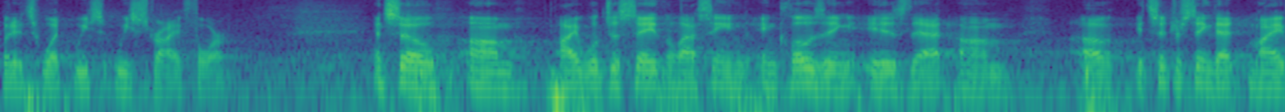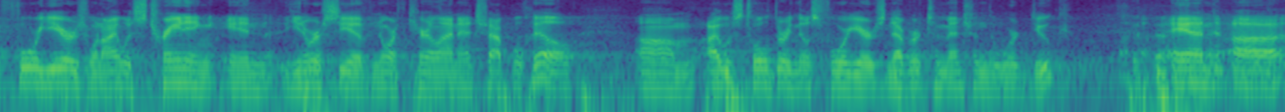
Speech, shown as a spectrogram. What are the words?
but it's what we, we strive for. And so um, I will just say the last thing in closing is that um, uh, it's interesting that my four years when I was training in the University of North Carolina at Chapel Hill, um, I was told during those four years never to mention the word Duke and uh,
